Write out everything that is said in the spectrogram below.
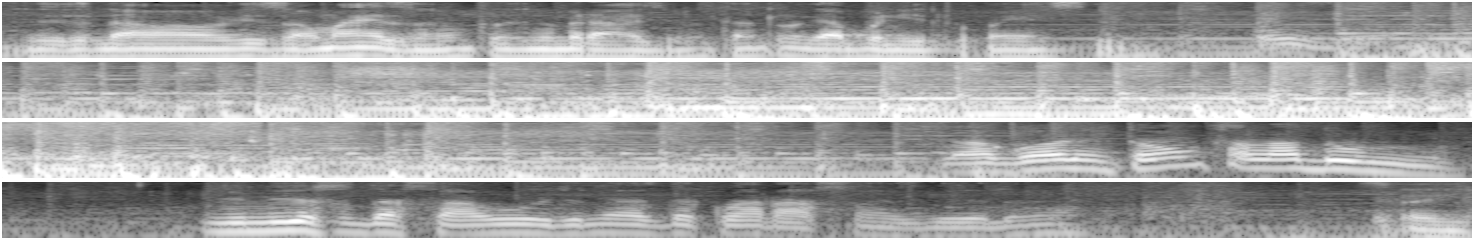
às vezes, dar uma visão mais ampla no Brasil. Tanto lugar bonito pra conhecer. Pois é. Agora então vamos falar do ministro da saúde, né? As declarações dele, né? Isso aí.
